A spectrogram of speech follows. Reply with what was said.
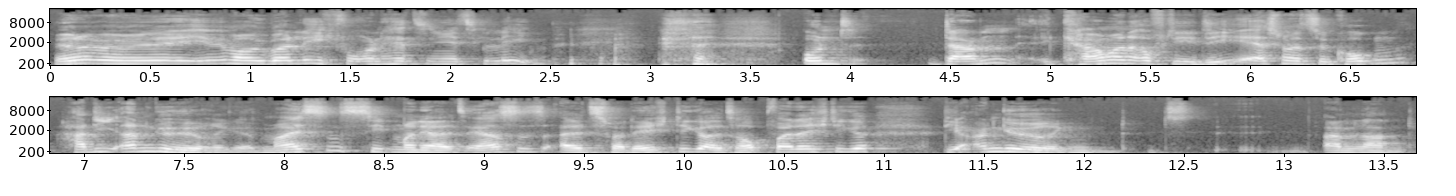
Immer überlegt, woran hätte es denn jetzt gelegen? Und dann kam man auf die Idee, erstmal zu gucken, hat die Angehörige. Meistens zieht man ja als erstes, als Verdächtige, als Hauptverdächtige, die Angehörigen an Land.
